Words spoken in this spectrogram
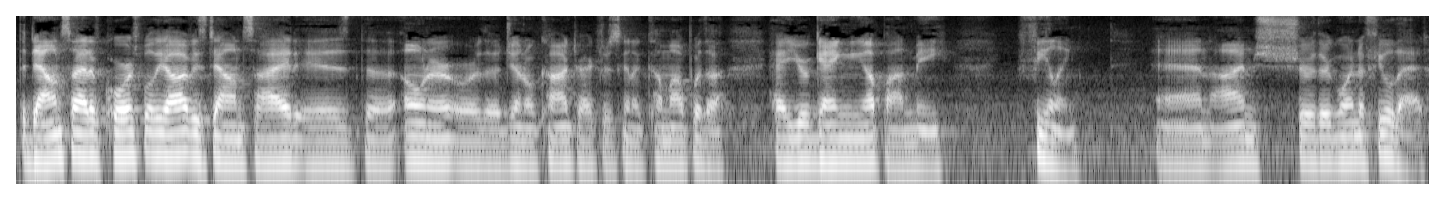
The downside, of course, well, the obvious downside is the owner or the general contractor is going to come up with a, hey, you're ganging up on me feeling. And I'm sure they're going to feel that.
